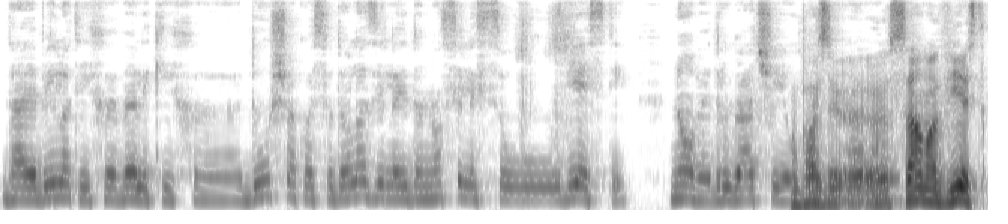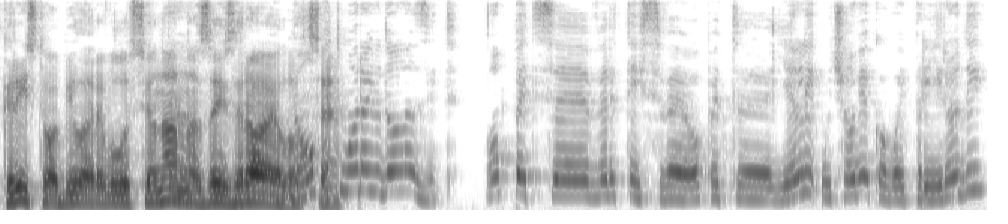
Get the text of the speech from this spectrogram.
Da je bilo tih velikih e, duša koje su dolazile i donosili su vijesti nove, drugačije. Pazi, e, sama vijest Kristova bila revolucionarna za Izraelovce. No opet moraju dolaziti. Opet se vrti sve, opet e, je li u čovjekovoj prirodi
